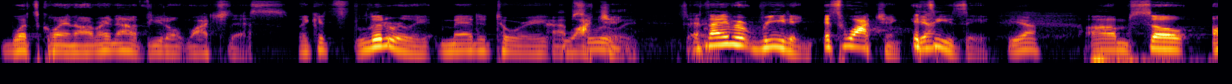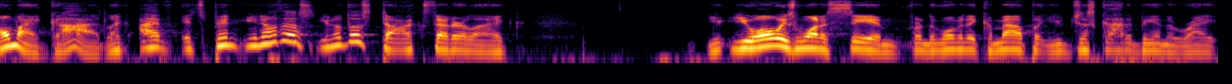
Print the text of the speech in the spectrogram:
what's going on right now if you don't watch this. Like it's literally mandatory Absolutely. watching. It's, it's not even reading. It's watching. It's Yeah. easy. yeah. Um. So, oh my god, like I've it's been you know those you know those docs that are like. You, you always want to see them from the moment they come out, but you just got to be in the right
